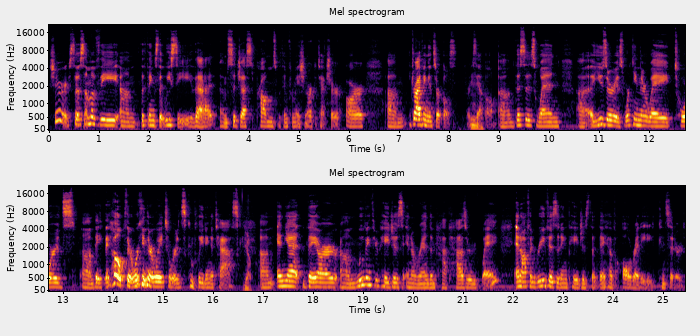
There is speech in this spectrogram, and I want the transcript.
Sure. So some of the um, the things that we see that um, suggest problems with information architecture are um, driving in circles for mm. example. Mm. Um, this is when uh, a user is working their way towards, um, they, they hope they're working their way towards completing a task. Yep. Um, and yet they are um, moving through pages in a random, haphazard way and often revisiting pages that they have already considered.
